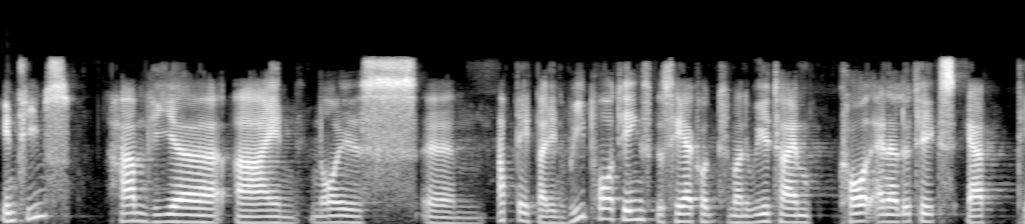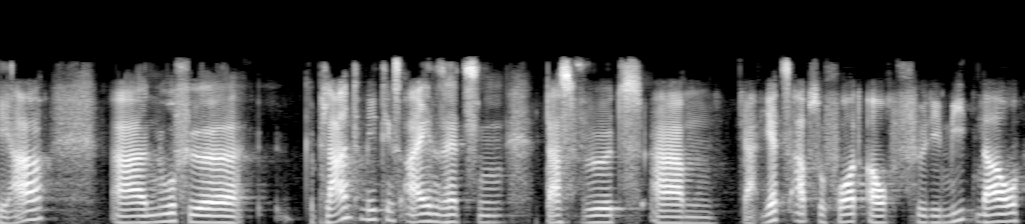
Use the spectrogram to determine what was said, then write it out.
In Teams haben wir ein neues ähm, Update bei den Reportings. Bisher konnte man Realtime Call Analytics RTA äh, nur für geplante Meetings einsetzen. Das wird ähm, ja, jetzt ab sofort auch für die Meet Now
